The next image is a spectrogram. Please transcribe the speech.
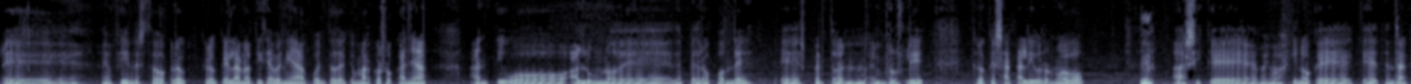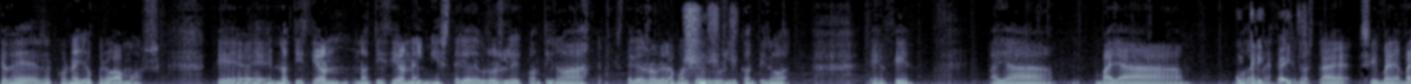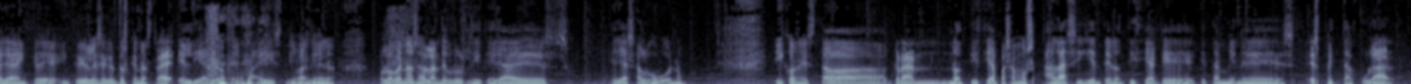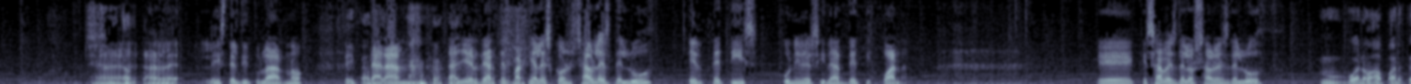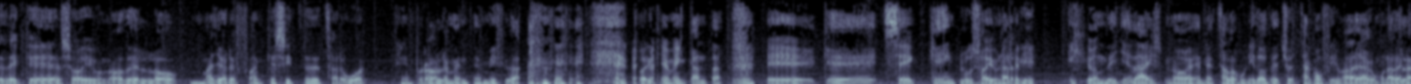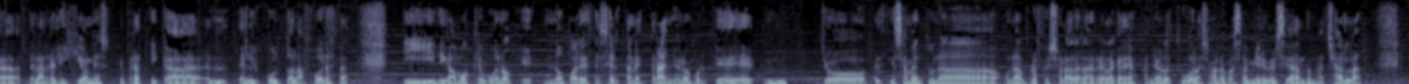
eh, en fin, esto creo, creo que la noticia venía a cuento de que Marcos Ocaña, antiguo alumno de, Pedro Conde, eh, experto en, en Bruce Lee, creo que saca libro nuevo Mm. Así que me imagino que, tendrá que ver con ello. Pero vamos, que notición, notición, el misterio de Bruce Lee continúa. El misterio sobre la muerte de Bruce Lee continúa. En fin, vaya, vaya un que nos trae, sí, vaya, vaya increíbles secretos que nos trae el diario El País, ni más ni menos. Por lo menos hablan de Bruce Lee, que ya es que ya es algo bueno. Y con esta gran noticia pasamos a la siguiente noticia que, también es espectacular. Ah, leíste el titular, ¿no? Darán taller de artes marciales con sables de luz en CETIS Universidad de Tijuana. ¿Qué, ¿Qué, sabes de los sables de luz? Mm, bueno, aparte de que soy uno de los mayores fans que existe de Star Wars, probablemente en mi ciudad, porque me encanta, eh, que sé que incluso hay una religión de Jedi ¿no? en Estados Unidos, de hecho está confirmada ya como una de, las religiones que practica el, el, culto a la fuerza y digamos que bueno, que no parece ser tan extraño, ¿no? porque mm, yo, precisamente, una, una, profesora de la Real Academia Española estuvo la semana pasada en mi universidad dando una charla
